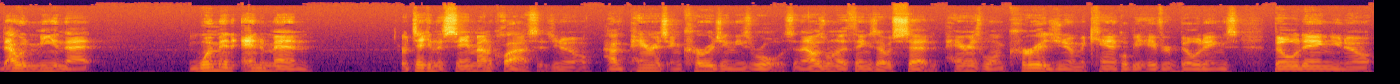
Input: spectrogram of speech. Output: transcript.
that would mean that women and men are taking the same amount of classes, you know, have parents encouraging these roles. And that was one of the things that was said. Parents will encourage, you know, mechanical behavior buildings, building, you know,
